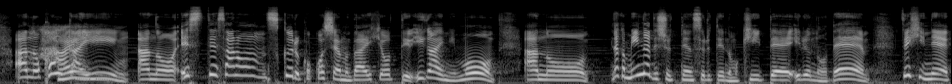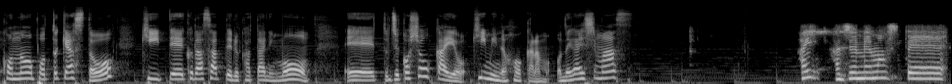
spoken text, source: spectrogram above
あの、今回、はい、あの、エステサロンスクールココシアの代表っていう以外にも、あの、なんかみんなで出店するっていうのも聞いているので、ぜひね、このポッドキャストを聞いてくださってる方にも、えー、っと、自己紹介をキーミの方からもお願いします。はい、はじめまして。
